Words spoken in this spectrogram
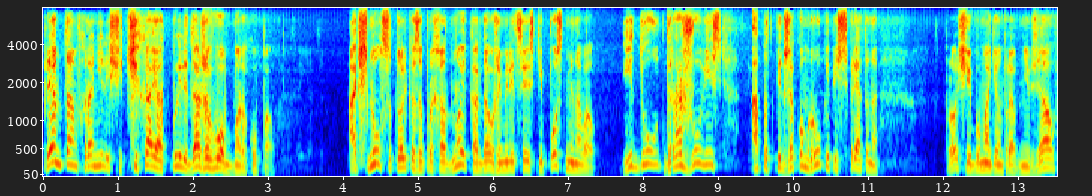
Прям там в хранилище, чихая от пыли, даже в обморок упал. Очнулся только за проходной, когда уже милицейский пост миновал. Иду, дрожу весь, а под пиджаком рукопись спрятана. Прочие бумаги он, правда, не взял.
